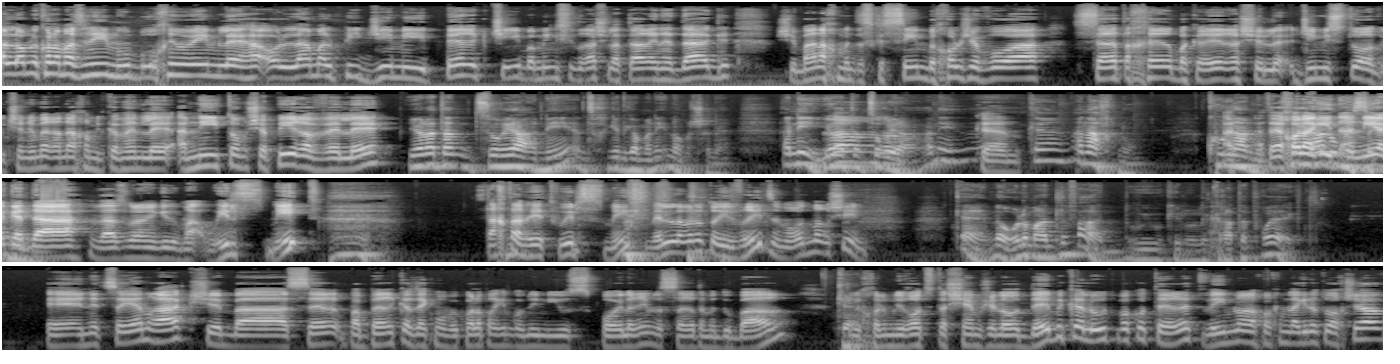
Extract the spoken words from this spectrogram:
שלום לכל המאזינים וברוכים הבאים להעולם על פי ג'ימי פרק תשיעי במיני סדרה של אתר עין הדג שבה אנחנו מדסקסים בכל שבוע סרט אחר בקריירה של ג'ימי סטוארט וכשאני אומר אנחנו מתכוון לאני תום שפירא ול... יונתן צוריה אני אני צריך להגיד גם אני לא משנה אני לא, יונתן לא. צוריה אני כן. כן אנחנו כולנו אתה יכול כולנו להגיד אני. אגדה ואז כולם יגידו מה וויל סמית? הצלחת להביא את וויל סמית וללמד אותו עברית זה מאוד מרשים. כן לא הוא למד לבד הוא כאילו לקראת הפרויקט אה, נציין רק שבפרק הזה כמו בכל הפרקים הקודמים יהיו ספוילרים לסרט המדובר. כן יכולים לראות את השם שלו די בקלות בכותרת ואם לא אנחנו הולכים להגיד אותו עכשיו.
